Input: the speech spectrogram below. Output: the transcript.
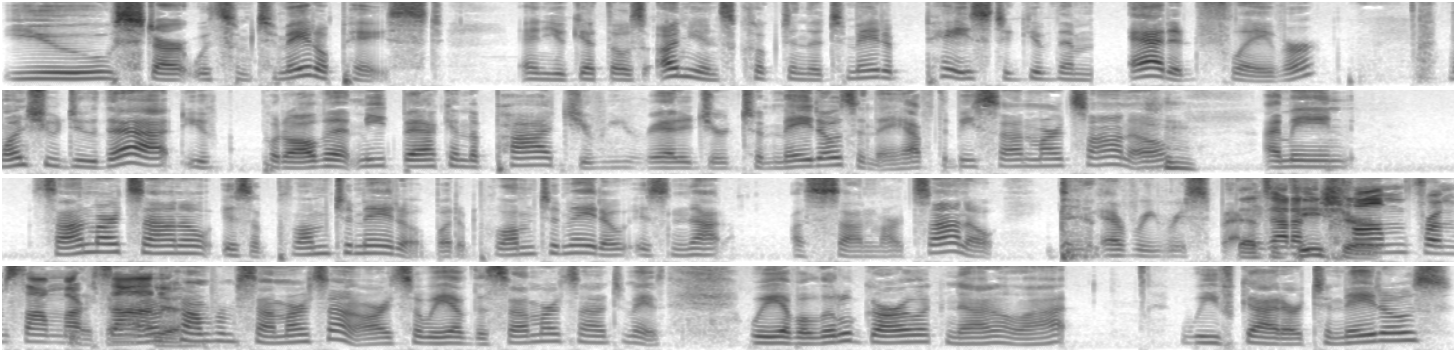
you start with some tomato paste and you get those onions cooked in the tomato paste to give them added flavor. Once you do that, you've put all that meat back in the pot. You've, you've added your tomatoes, and they have to be San Marzano. I mean, San Marzano is a plum tomato, but a plum tomato is not a San Marzano in every respect. That's they a gotta t-shirt. come from San They gotta Marzano. Yeah. come from San Marzano. All right, so we have the San Marzano tomatoes. We have a little garlic, not a lot. We've got our tomatoes.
